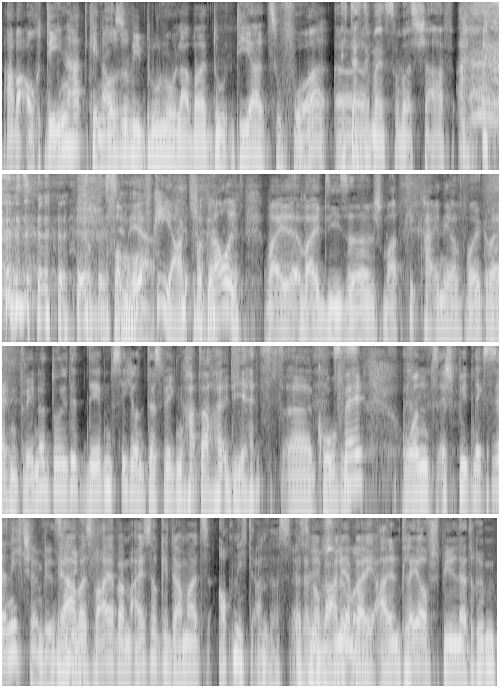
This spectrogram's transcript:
Aber auch den hat, genauso wie Bruno Labbadia zuvor, Ich äh, dachte, du meinst sowas scharf. vom her. Hof gejagt, vergrault, weil, weil dieser Schmatke keine erfolgreichen Trainer duldet neben sich und deswegen hat er halt jetzt äh, Kofeld und es spielt nächstes Jahr nicht Champions League. Ja, aber es war ja beim Eishockey damals auch nicht anders. Also ja wir waren ja schlimmer. bei allen Playoff-Spielen da drüben.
